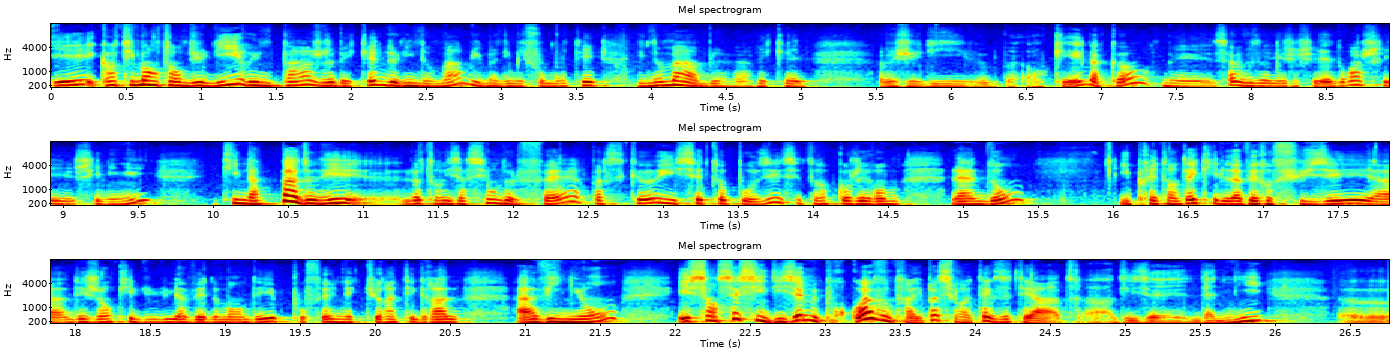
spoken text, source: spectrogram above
Et quand il m'a entendu lire une page de Beckett, de l'innommable, il m'a dit, mais il faut monter l'innommable avec elle. J'ai dit, bah, ok, d'accord, mais ça, vous allez chercher les droits chez, chez Minuit qui n'a pas donné l'autorisation de le faire parce qu'il s'est opposé, c'était encore Jérôme Lindon, il prétendait qu'il l'avait refusé à des gens qui lui avaient demandé pour faire une lecture intégrale à Avignon. Et sans cesse, il disait Mais pourquoi vous ne travaillez pas sur un texte de théâtre? Ah, disait Dany. Euh,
